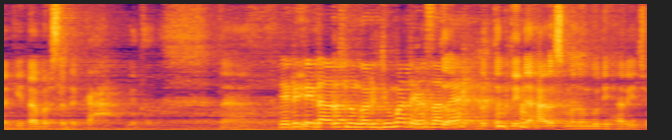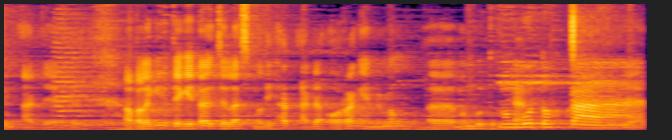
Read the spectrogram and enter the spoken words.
dan kita bersedekah gitu. Nah, jadi kita, tidak harus menunggu hari Jumat ya Ustaz ya? Betul, tidak harus menunggu di hari Jumat ya. Apalagi ketika kita jelas melihat ada orang yang memang uh, membutuhkan. Membutuhkan. Ya.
